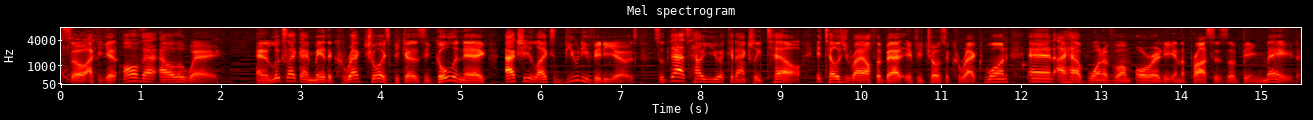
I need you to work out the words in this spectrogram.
so I could get all that out of the way. And it looks like I made the correct choice because the golden egg actually likes beauty videos. So that's how you can actually tell. It tells you right off the bat if you chose the correct one, and I have one of them already in the process of being made.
